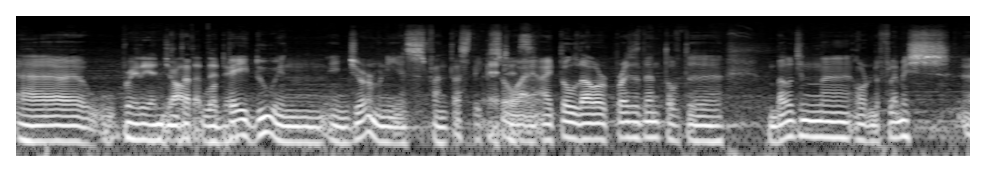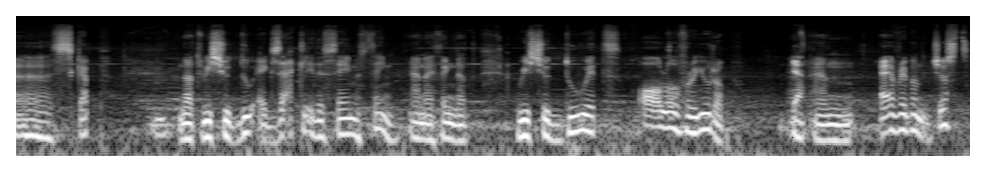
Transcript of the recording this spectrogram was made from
Uh, brilliant job that, that they what do. they do in, in Germany is fantastic. It so is. I, I told our president of the Belgian uh, or the Flemish uh, SKEPP that we should do exactly the same thing, and I think that we should do it all over Europe. Yeah. and everyone just.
